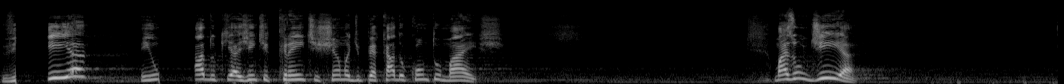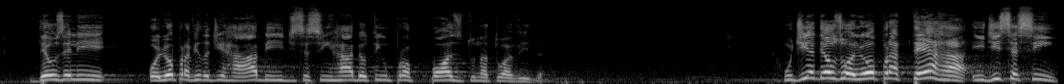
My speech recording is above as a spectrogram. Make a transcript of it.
Vivia em um pecado que a gente crente chama de pecado quanto mais. Mas um dia Deus ele olhou para a vida de Raabe e disse assim: Raabe, eu tenho um propósito na tua vida. Um dia Deus olhou para a terra e disse assim:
